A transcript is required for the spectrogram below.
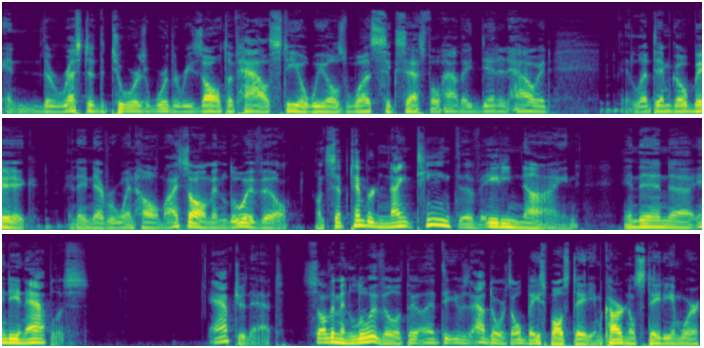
and the rest of the tours were the result of how Steel Wheels was successful, how they did it, how it, it let them go big, and they never went home. I saw them in Louisville on September 19th of 89, and then uh, Indianapolis after that. Saw them in Louisville at the, at the, it was outdoors, old baseball stadium, Cardinal Stadium, where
